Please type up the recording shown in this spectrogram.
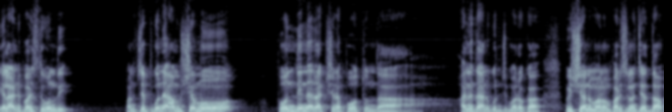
ఎలాంటి పరిస్థితి ఉంది? మనం చెప్పుకునే అంశము పొందిన రక్షణ పోతుందా? అనే దాని గురించి మరొక విషయాన్ని మనం పరిశీలన చేద్దాం.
